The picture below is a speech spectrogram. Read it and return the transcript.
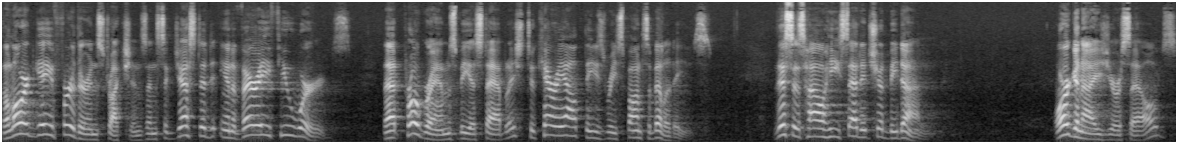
the Lord gave further instructions and suggested in a very few words that programs be established to carry out these responsibilities. This is how he said it should be done. organize yourselves,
